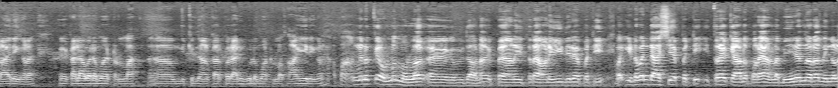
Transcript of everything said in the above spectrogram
കാര്യങ്ങൾ കലാപരമായിട്ടുള്ള നിൽക്കുന്ന ആൾക്കാർക്ക് ഒരു അനുകൂലമായിട്ടുള്ള സാഹചര്യങ്ങൾ. അപ്പൊ അങ്ങനെയൊക്കെ ഉണ്ടെന്നുള്ള ഇതാണ്. ഇപ്പോഴാണ് ഇത്രയാണ് ഈ ഇതിനെപ്പറ്റി അപ്പം ഇടവൻ രാശിയെപ്പറ്റി ഇത്രയൊക്കെയാണ് പറയാനുള്ളത്. മെയിൻ എന്ന് പറഞ്ഞാൽ നിങ്ങൾ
